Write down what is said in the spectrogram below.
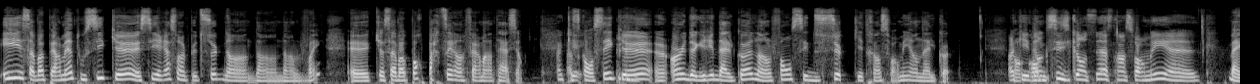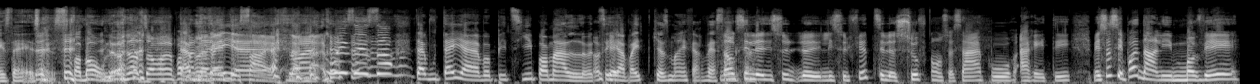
Et ça va permettre aussi que, s'il reste un peu de sucre dans, dans, dans le vin, euh, que ça va pas repartir en fermentation. Parce qu'on sait que un degré d'alcool, dans le fond, c'est du sucre qui est transformé en alcool. OK, Donc, donc, on- s'ils continuent à se transformer. euh, Ben, c'est pas bon, là. non, ça va pas Ta mal bouteille, euh, oui, c'est ça. Ta bouteille, elle va pétiller pas mal. Là. Tu sais, OK. Elle va être quasiment effervescente. Donc, c'est le, sul- le- les sulfites, c'est le soufre qu'on se sert pour arrêter. Mais ça, c'est pas dans les mauvais.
